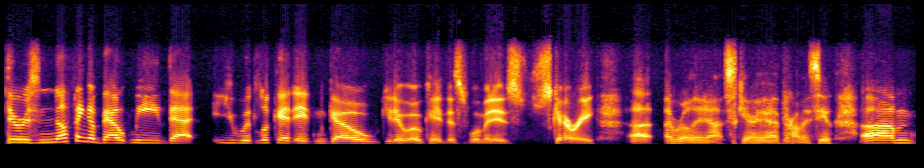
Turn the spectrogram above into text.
there is nothing about me that you would look at it and go, you know, okay, this woman is scary. Uh, I'm really not scary, I promise you. Um,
